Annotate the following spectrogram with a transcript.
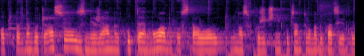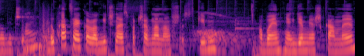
od pewnego czasu zmierzamy ku temu, aby powstało tu u nas w Korzeczniku Centrum Edukacji Ekologicznej. Edukacja ekologiczna jest potrzebna nam wszystkim, obojętnie gdzie mieszkamy.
